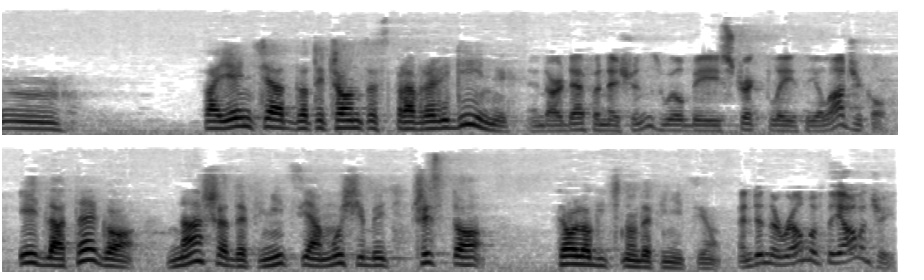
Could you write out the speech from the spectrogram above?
mm, zajęcia dotyczące spraw religijnych. and our definitions will be strictly theological. I dlatego nasza definicja musi być czysto teologiczną definicją. And in the realm of theology,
